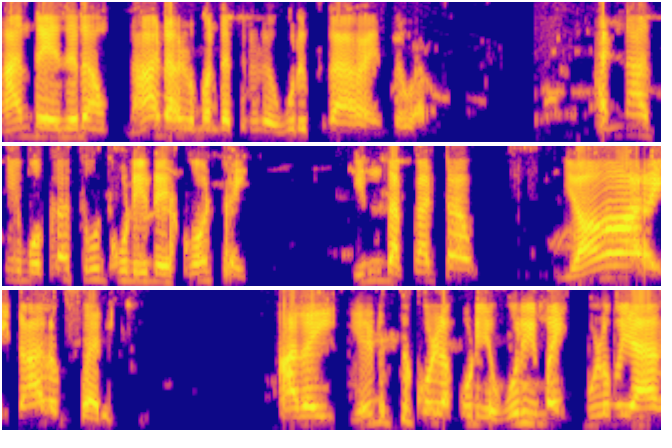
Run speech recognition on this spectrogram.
அன்றைய தினம் நாடாளுமன்றத்தினுடைய உறுப்பினராக இருந்தவர் திமுக தூத்துக்குடியுடைய கோட்டை. இந்த கட்டம் யாரைனாலும் சரி அதை எடுத்துக்கொள்ளக்கூடிய உரிமை முழுமையாக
